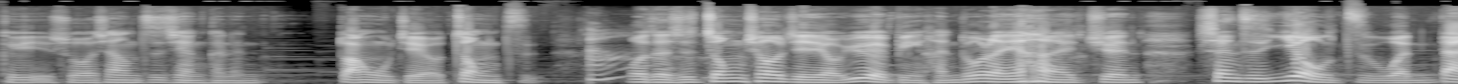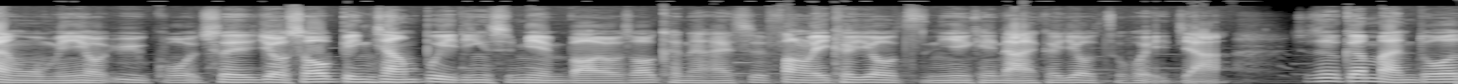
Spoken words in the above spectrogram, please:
可以说像之前可能端午节有粽子，或者是中秋节有月饼，很多人要来捐，甚至柚子、文旦，我们也有遇过。所以有时候冰箱不一定是面包，有时候可能还是放了一颗柚子，你也可以拿一颗柚子回家。就是跟蛮多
